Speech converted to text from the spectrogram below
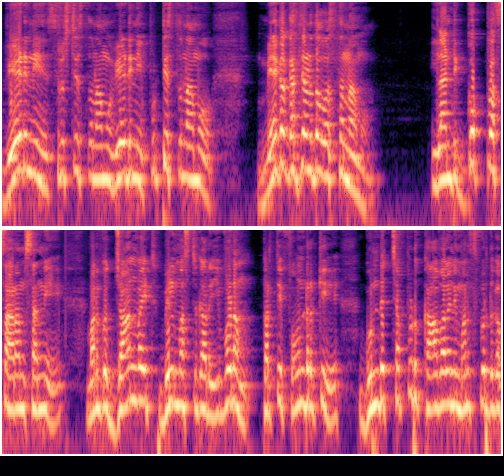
వేడిని సృష్టిస్తున్నాము వేడిని పుట్టిస్తున్నాము మేఘ గర్జనతో వస్తున్నాము. ఇలాంటి గొప్ప సారాంశాన్ని మనకు జాన్ వైట్ బిల్ మస్ట్ గారు ఇవ్వడం ప్రతి ఫౌండర్కి గుండె చప్పుడు కావాలని మనస్ఫూర్తిగా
